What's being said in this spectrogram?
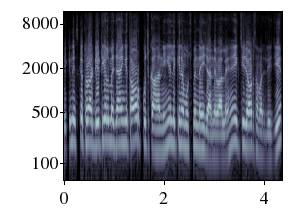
लेकिन इसके थोड़ा डिटेल में जाएँगे तो और कुछ कहानी है, लेकिन हम उसमें नहीं जाने वाले हैं। एक चीज़ और समझ लीजिए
